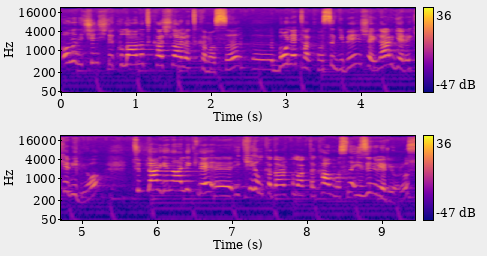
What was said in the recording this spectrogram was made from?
Onun için işte kulağına tıkaçlarla tıkaması, e, bone takması gibi şeyler gerekebiliyor. Tüpler genellikle 2 yıl kadar kulakta kalmasına izin veriyoruz.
